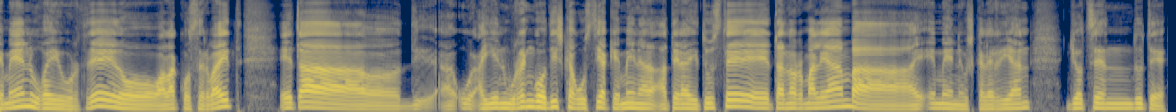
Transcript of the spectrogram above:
hemen, ugei urte edo alako zerbait eta haien urrengo diska guztiak hemen atera dituzte eta normalean ba, hemen Euskal Herrian jotzen dute.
